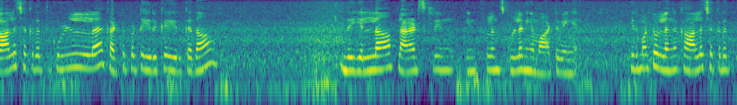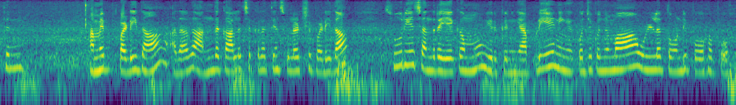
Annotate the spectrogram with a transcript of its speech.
காலச்சக்கரத்துக்குள்ளே கட்டுப்பட்டு இருக்க இருக்க தான் இந்த எல்லா பிளானட் ஸ்க்ரீன் இன்ஃப்ளூயன்ஸ்குள்ளே நீங்கள் மாட்டுவீங்க. இது மட்டும் இல்லைங்க காலச்சக்கரத்தின் அமைப்படி தான் அதாவது அந்த காலச்சக்கரத்தின் சுழற்சி படி தான் சூரிய சந்திர இயக்கமும் இருக்குது நீங்கள் அப்படியே நீங்கள் கொஞ்சம் கொஞ்சமாக உள்ளே தோண்டி போக போக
